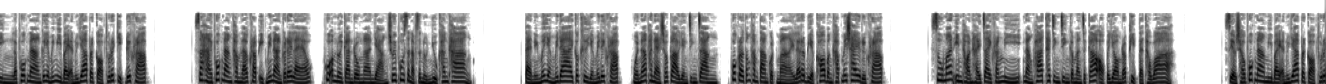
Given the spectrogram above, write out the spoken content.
ริง ๆ และพวกนางก็ยังไม่มีใบอนุญาตประกอบธุรกิจด้วยครับ สหายพวกนางทำแล้วครับ อีกไม่นานก็ได้แล้ว ผู้อำนวยการโรงงานอย่างช่วยผู้สนับสนุนอยู่ข้างๆ แต่ในเมื่อยังไม่ได้ก็คือยังไม่ได้ครับ หัวหน้าแผนกเชากล่าวอย่างจริงจัง พวกเราต้องทำตามกฎหมายและระเบียบข้อบังคับไม่ใช่หรือครับ ซูมานอินถอนหายใจครั้งนี้นางพลาดถ้าจริง ๆกำลังจะก้าวออกไปยอมรับผิดแต่ทว่า เสี่ยวเฉาพวกนางมีใบอนุญาตประกอบธุร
